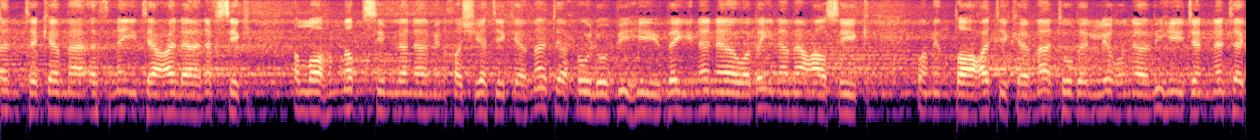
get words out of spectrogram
أنت كما أثنيت على نفسك. اللهم اقسم لنا من خشيتك ما تحول به بيننا وبين معاصيك. ومن طاعتك ما تبلغنا به جنتك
